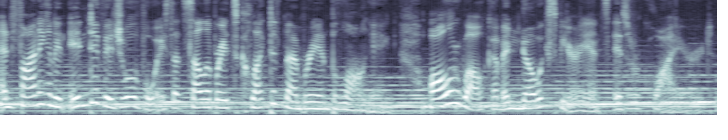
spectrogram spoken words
and finding an individual voice that celebrates collective memory and belonging. All are welcome and no experience is required.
